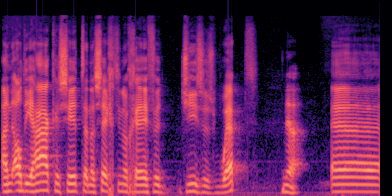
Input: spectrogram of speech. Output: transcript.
aan al die haken zit en dan zegt hij nog even, Jesus wept. Ja. Eh,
